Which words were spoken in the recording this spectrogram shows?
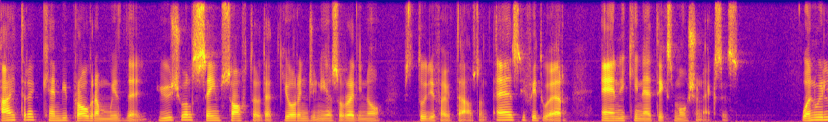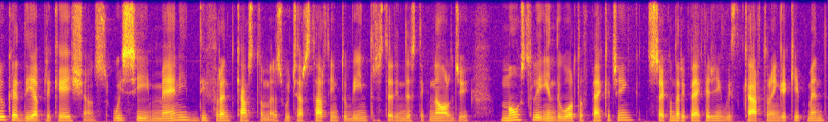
iTRAK can be programmed with the usual same software that your engineers already know, Studio 5000, as if it were any Kinetix motion axis. When we look at the applications, we see many different customers which are starting to be interested in this technology, mostly in the world of packaging, secondary packaging with cartoning equipment,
